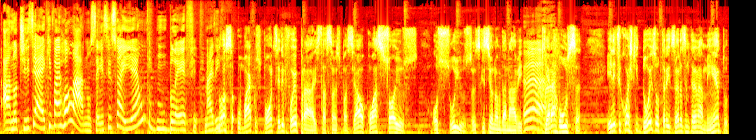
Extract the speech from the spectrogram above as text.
A notícia é que vai rolar. Não sei se isso aí é um, um blefe, mas enfim. Nossa, o Marcos Pontes, ele foi pra estação espacial com a Soyuz, ou Soyuz, eu esqueci o nome da nave, É. que era russa. Ele ficou acho que dois ou três anos em treinamento,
